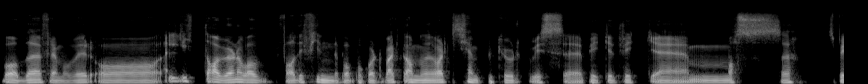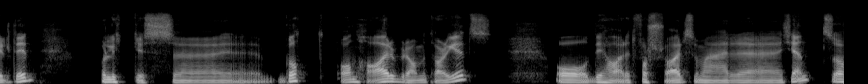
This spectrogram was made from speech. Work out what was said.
Både fremover og Det er litt avgjørende hva, hva de finner på på quarterback. Da. Men det hadde vært kjempekult hvis eh, Pickett fikk eh, masse spilletid og lykkes eh, godt. Og han har bra med targets. Og de har et forsvar som er eh, kjent, så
